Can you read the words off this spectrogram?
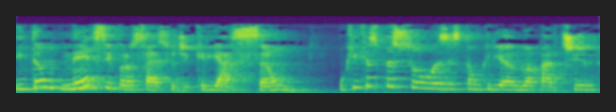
Então, nesse processo de criação, o que, que as pessoas estão criando a partir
